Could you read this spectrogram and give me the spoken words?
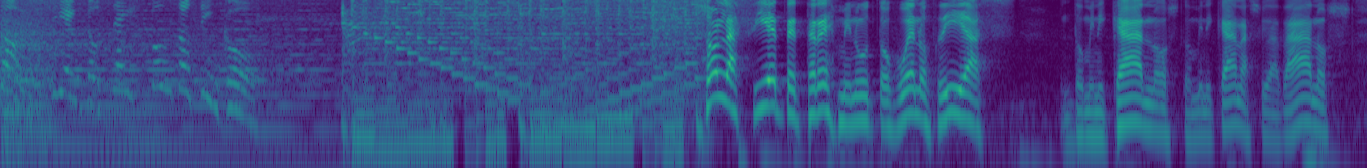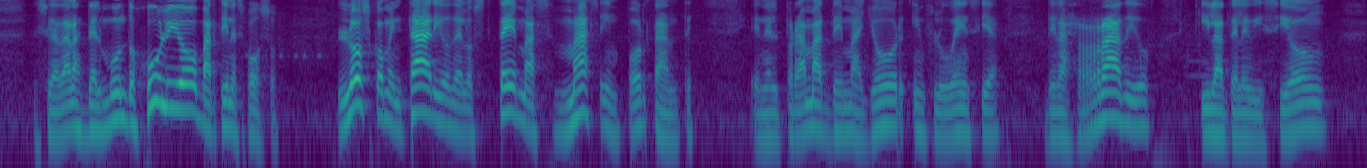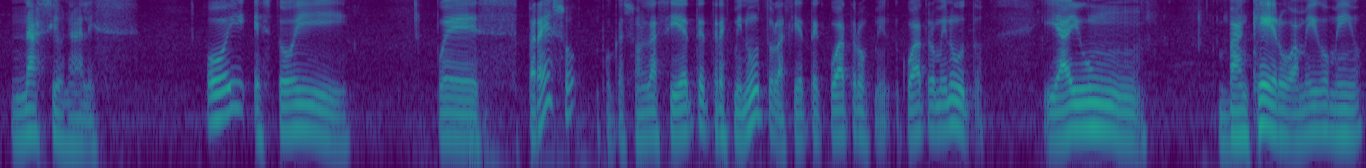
Son 106.5. Son las 7, 3 minutos. Buenos días, dominicanos, dominicanas, ciudadanos, ciudadanas del mundo. Julio Martínez Pozo. Los comentarios de los temas más importantes en el programa de mayor influencia de la radio y la televisión nacionales. Hoy estoy pues preso porque son las 7, 3 minutos, las 7, 4, 4 minutos. Y hay un banquero, amigo mío,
